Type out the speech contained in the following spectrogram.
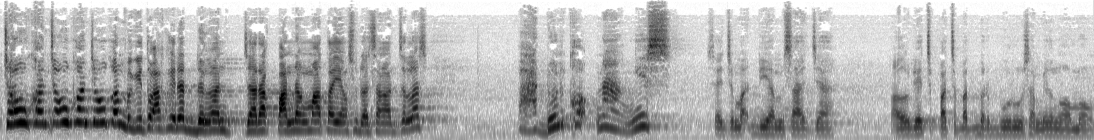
Jauhkan, jauhkan, jauhkan. Begitu akhirnya dengan jarak pandang mata yang sudah sangat jelas. Padon kok nangis? Saya cuma diam saja. Lalu dia cepat-cepat berburu sambil ngomong.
